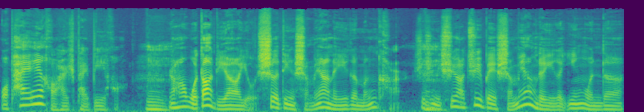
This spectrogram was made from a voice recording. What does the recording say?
我派 A 好还是派 B 好？嗯，然后我到底要有设定什么样的一个门槛？就是你需要具备什么样的一个英文的？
